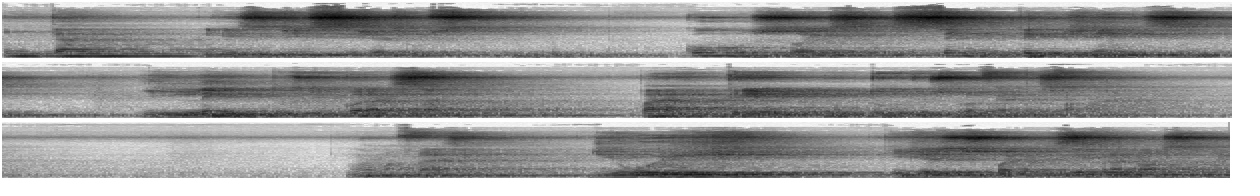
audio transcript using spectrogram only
Então lhes disse Jesus: Como sois sem inteligência e lentos de coração para crer em tudo que os profetas falaram. Não é uma frase de hoje que Jesus pode dizer para nós também.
